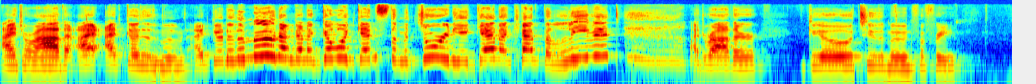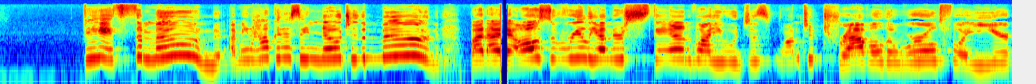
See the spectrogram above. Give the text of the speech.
I'd rather I, I'd go to the moon. I'd go to the moon. I'm gonna go against the majority again. I can't believe it. I'd rather go to the moon for free. It's the moon. I mean, how can I say no to the moon? But I also really understand why you would just want to travel the world for a year.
